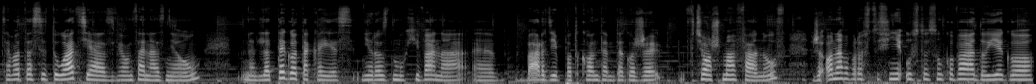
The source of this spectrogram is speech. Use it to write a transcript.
cała ta sytuacja związana z nią, no, dlatego taka jest nierozdmuchiwana e, bardziej pod kątem tego, że wciąż ma fanów, że ona po prostu się nie ustosunkowała do jego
